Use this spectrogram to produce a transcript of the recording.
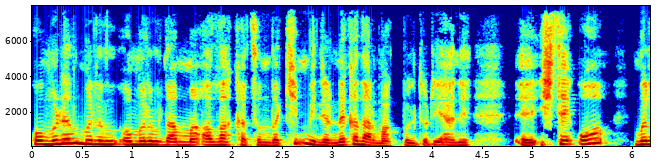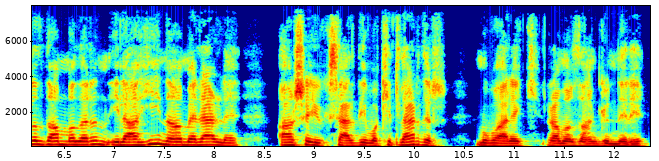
o mırıl mırıl o mırıldanma Allah katında kim bilir ne kadar makbuldür. Yani e, işte o mırıldanmaların ilahi namelerle arşa yükseldiği vakitlerdir mübarek Ramazan günleri.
